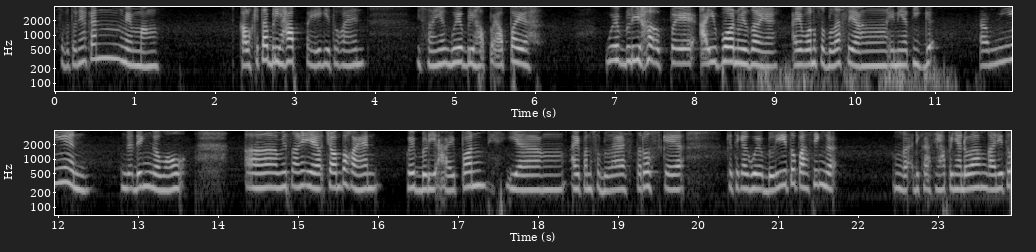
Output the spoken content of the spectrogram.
sebetulnya kan memang kalau kita beli HP gitu kan misalnya gue beli HP apa ya? Gue beli HP iPhone misalnya iPhone 11 yang ini ya tiga. Amin. Nggak deh nggak mau. Uh, misalnya ya contoh kan gue beli iPhone yang iPhone 11 terus kayak ketika gue beli itu pasti nggak nggak dikasih HP-nya doang kan itu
